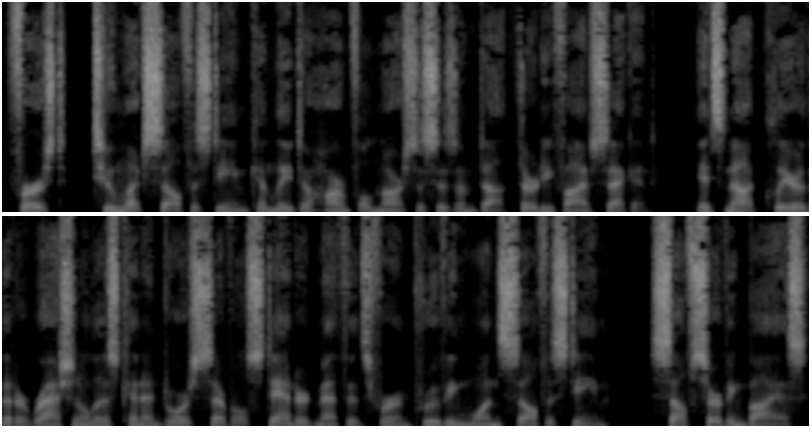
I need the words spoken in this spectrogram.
First, too much self esteem can lead to harmful narcissism. 35 second. It's not clear that a rationalist can endorse several standard methods for improving one's self esteem self serving bias,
